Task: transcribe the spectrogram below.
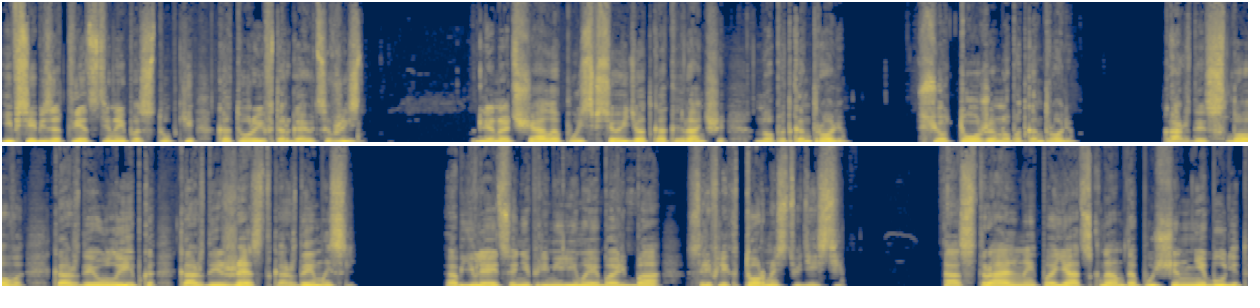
и все безответственные поступки, которые вторгаются в жизнь. Для начала пусть все идет как и раньше, но под контролем. Все тоже, но под контролем. Каждое слово, каждая улыбка, каждый жест, каждая мысль. Объявляется непримиримая борьба с рефлекторностью действий. Астральный паяц к нам допущен не будет.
